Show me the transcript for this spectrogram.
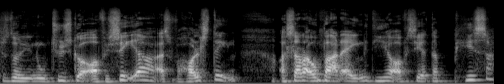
Så står de nogle tyske officerer, altså fra Holsten, og så er der åbenbart er en af de her officerer, der pisser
